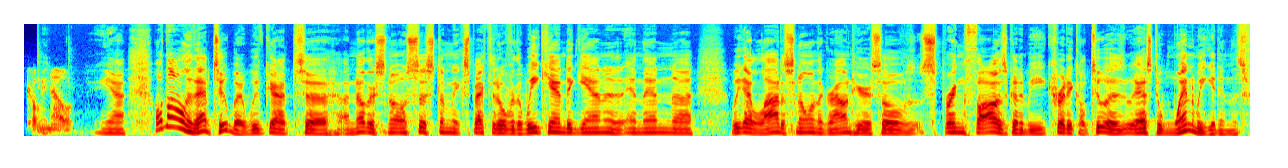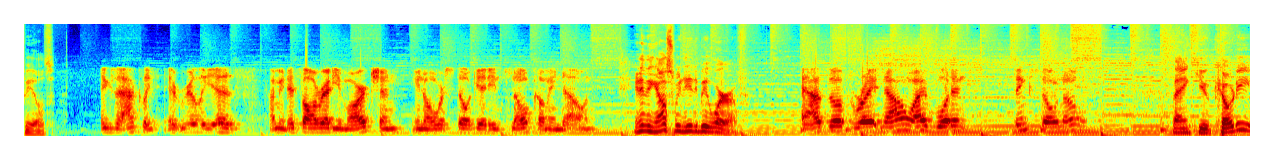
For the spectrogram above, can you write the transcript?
coming out. Yeah. Well, not only that, too, but we've got uh, another snow system expected over the weekend again. And then uh, we got a lot of snow on the ground here. So spring thaw is going to be critical, too, as, as to when we get in this fields. Exactly. It really is. I mean, it's already March, and, you know, we're still getting snow coming down. Anything else we need to be aware of? As of right now, I wouldn't think so, no. Thank you, Cody.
